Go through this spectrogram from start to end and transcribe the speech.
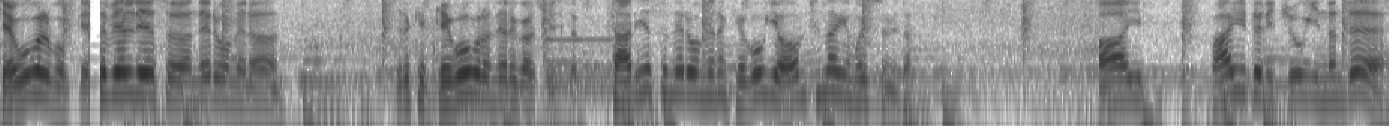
계곡을 볼게요. 화이트밸리에서 내려오면은 이렇게 계곡으로 내려갈 수 있어요. 다리에서 내려오면은 계곡이 엄청나게 멋있습니다. 아, 이 바위들이 쭉 있는데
